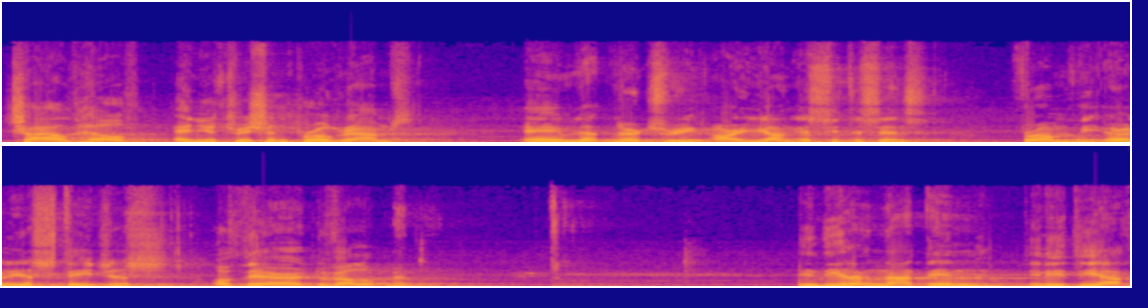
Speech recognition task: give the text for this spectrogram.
child health, and nutrition programs aimed at nurturing our youngest citizens from the earliest stages of their development. Hindi lang natin tinitiyak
